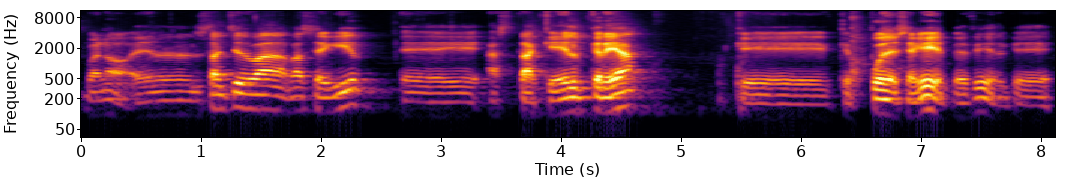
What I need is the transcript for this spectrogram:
Bueno, el Sánchez va, a seguir eh, hasta que él crea que, puede seguir, es decir, que,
